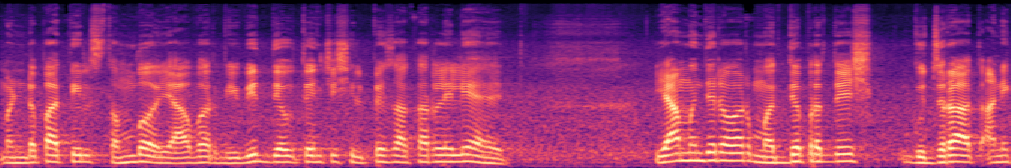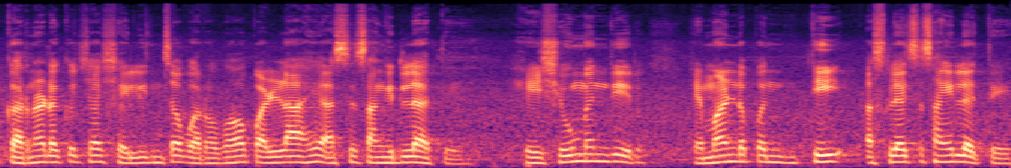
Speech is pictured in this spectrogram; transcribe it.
मंडपातील स्तंभ यावर विविध देवतेंची शिल्पे साकारलेली आहेत. या मंदिरावर मध्य प्रदेश गुजरात आणि कर्नाटकच्या शैलींचा प्रभाव पडला आहे असे सांगितले जाते. हे शिवमंदिर हेमांडपंथी असल्याचे सांगितले जाते.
